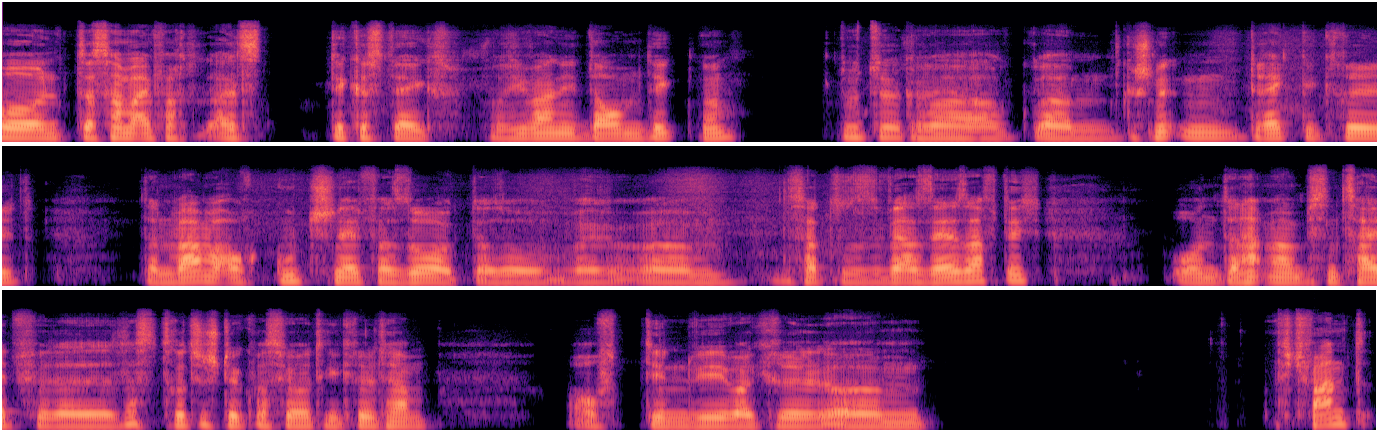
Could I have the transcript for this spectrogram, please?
Und das haben wir einfach als dicke Steaks. Wie waren die Daumen dick, ne? Du circa. war ähm, geschnitten, direkt gegrillt. Dann waren wir auch gut schnell versorgt. Also, weil ähm, das hat, war sehr saftig. Und dann hatten wir ein bisschen Zeit für das dritte Stück, was wir heute gegrillt haben, auf den Weber Grill. Ähm, ich fand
